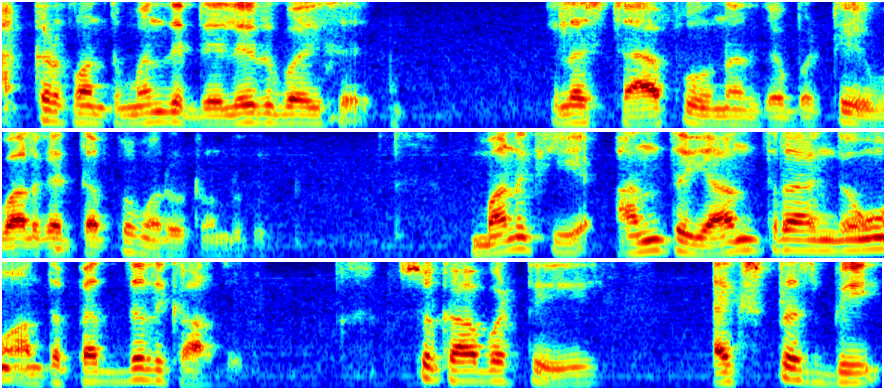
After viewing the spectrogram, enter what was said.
అక్కడ కొంతమంది డెలివరీ బాయ్స్ ఇలా స్టాఫ్ ఉన్నారు కాబట్టి వాళ్ళకి అది తప్ప మరొకటి ఉండదు. మనకి అంత యాంత్రాంగం అంత పెద్దది కాదు. సో కాబట్టి ఎక్స్ప్రెస్ బి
